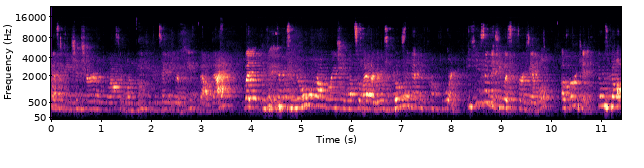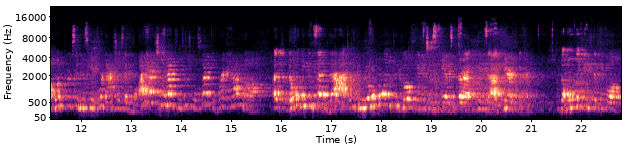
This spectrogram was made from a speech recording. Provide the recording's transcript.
investigation. Sure, it only lasted one week. You can say that you have beef about that. But th- there was no corroboration whatsoever. There was no one that could come forward. He said that he was, for example, a virgin. There was not one person who came forward and actually said, well, I actually had consensual sex with Brett Kavanaugh. Uh, no one even said that. Like, no one could go against his, uh, his uh, character. The only things that people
